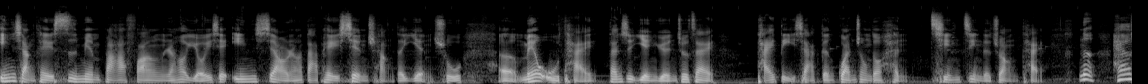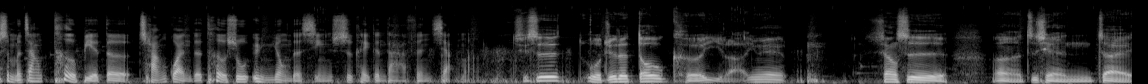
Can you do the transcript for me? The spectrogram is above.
音响可以四面八方，然后有一些音效，然后搭配现场的演出。呃，没有舞台，但是演员就在台底下跟观众都很亲近的状态。那还有什么这样特别的场馆的特殊运用的形式可以跟大家分享吗？其实我觉得都可以啦，因为 像是呃之前在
